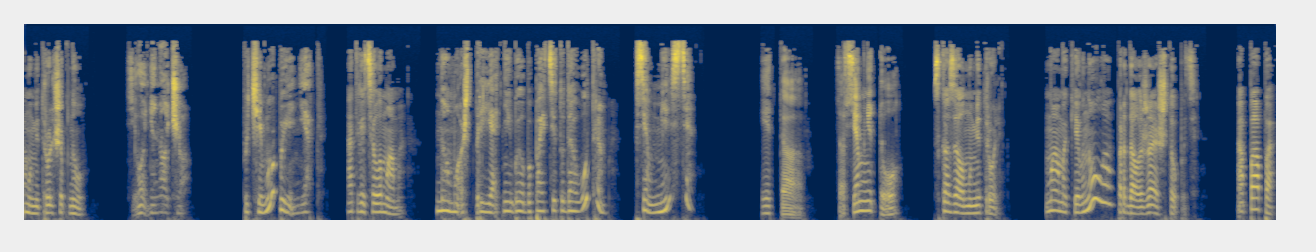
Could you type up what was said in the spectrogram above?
Мумитроль шепнул. Сегодня ночью». «Почему бы и нет?» — ответила мама. «Но, может, приятнее было бы пойти туда утром? Всем вместе?» «Это совсем не то», — сказал мумитроль. Мама кивнула, продолжая штопать. А папа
